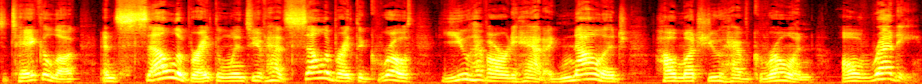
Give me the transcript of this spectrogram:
to take a look and celebrate the wins you've had. Celebrate the growth you have already had. Acknowledge how much you have grown already.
